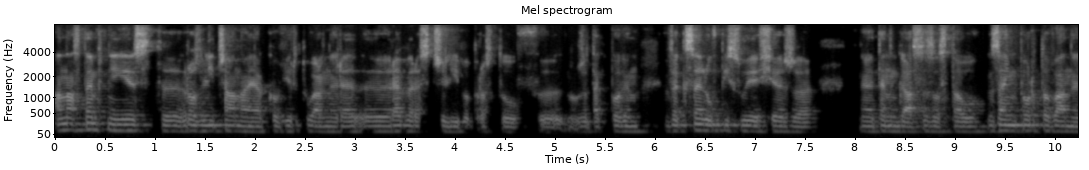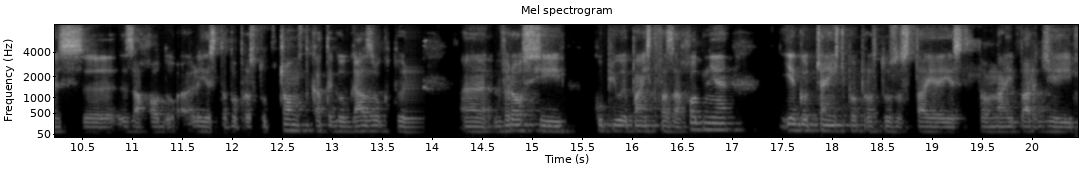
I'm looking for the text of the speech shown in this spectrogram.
a następnie jest e, rozliczana jako wirtualny re, e, rewers, czyli po prostu, w, no, że tak powiem, w Excelu wpisuje się, że ten gaz został zaimportowany z zachodu, ale jest to po prostu cząstka tego gazu, który w Rosji kupiły państwa zachodnie, jego część po prostu zostaje. Jest to najbardziej,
